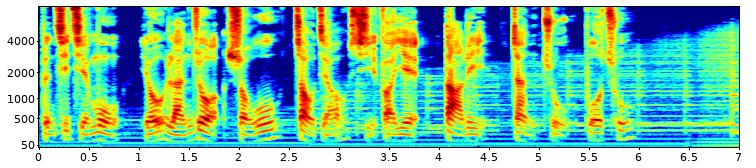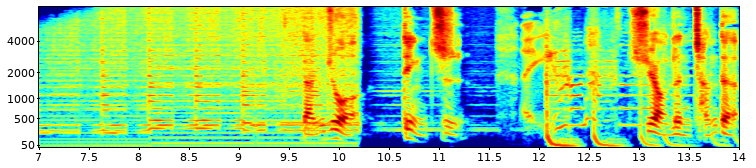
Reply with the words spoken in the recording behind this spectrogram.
本期节目由兰若手屋皂角洗发液大力赞助播出。兰若定制需要冷藏的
